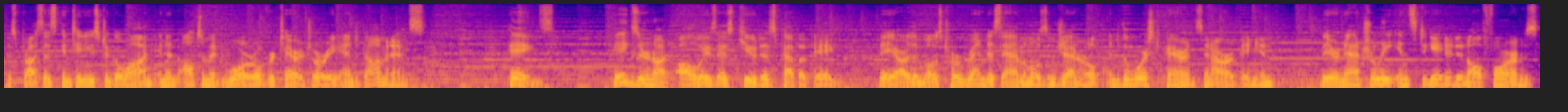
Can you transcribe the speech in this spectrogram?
This process continues to go on in an ultimate war over territory and dominance. Pigs. Pigs are not always as cute as Peppa Pig. They are the most horrendous animals in general and the worst parents in our opinion. They are naturally instigated in all forms.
